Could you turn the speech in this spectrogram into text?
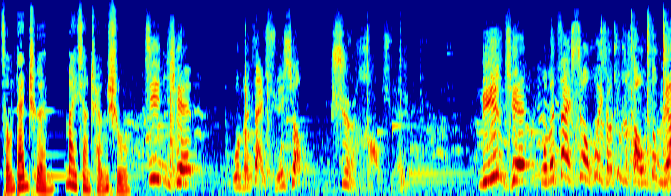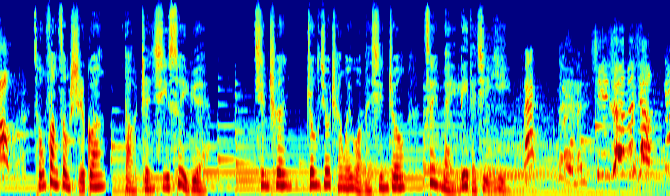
从单纯迈向成熟。今天我们在学校是好学生，明天我们在社会上就是好栋梁。从放纵时光。到珍惜岁月，青春终究成为我们心中最美丽的记忆。来，为我们青春梦想干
